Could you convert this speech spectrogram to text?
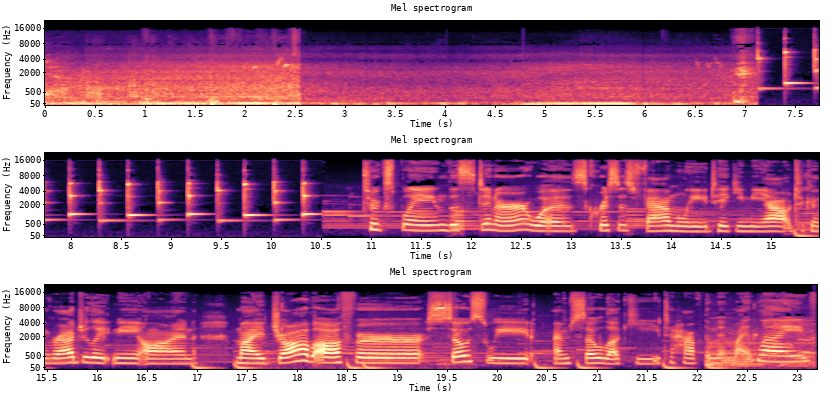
Yeah. To explain, this dinner was Chris's family taking me out to congratulate me on my job offer. So sweet. I'm so lucky to have them in my life.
